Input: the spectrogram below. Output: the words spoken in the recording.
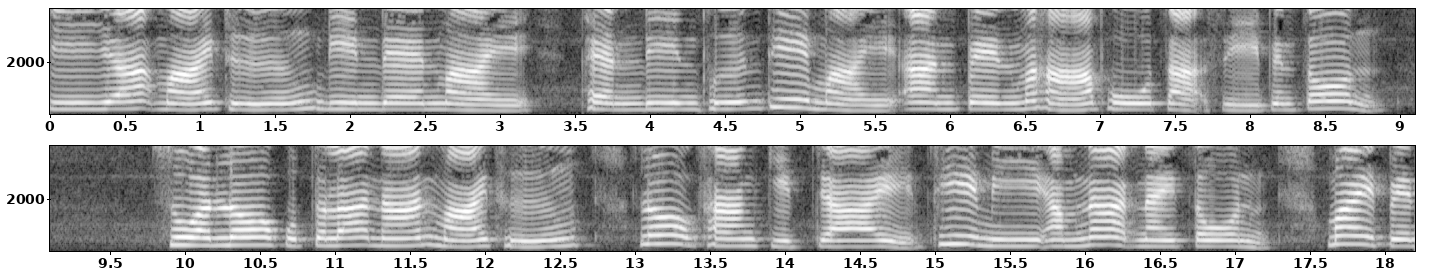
กียะหมายถึงดินแดนใหม่ แผ่นดินพื้นที่ใหม่ อันเป็นมหาภูตะสีเป็นต้น ส่วนโลกุตละนั้นหมายถึง โลกทางจิตใจที่มีอำนาจในตน ไม่เป็น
